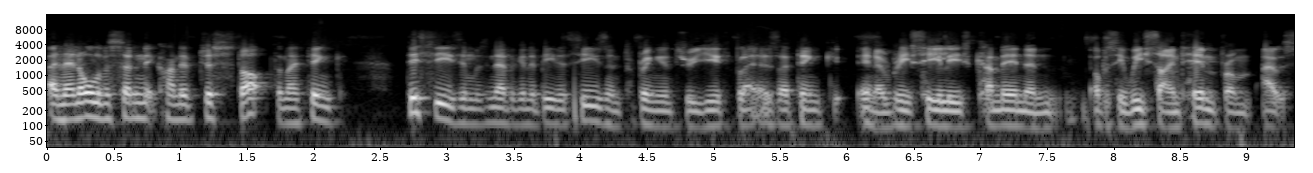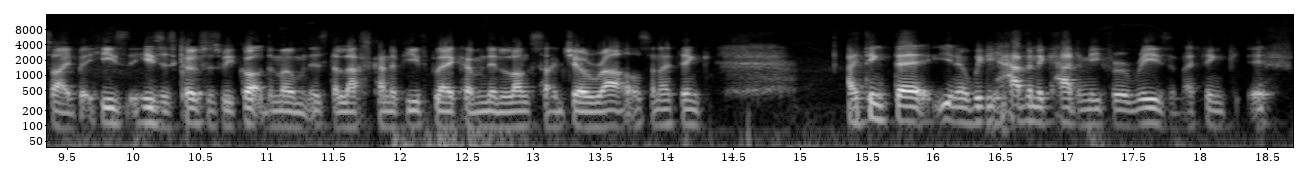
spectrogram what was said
and then all of a sudden it kind of just stopped. And I think this season was never going to be the season for bringing through youth players. I think you know Rhys Healey's come in, and obviously we signed him from outside, but he's he's as close as we've got at the moment as the last kind of youth player coming in alongside Joe Ralls. And I think I think that you know we have an academy for a reason. I think if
